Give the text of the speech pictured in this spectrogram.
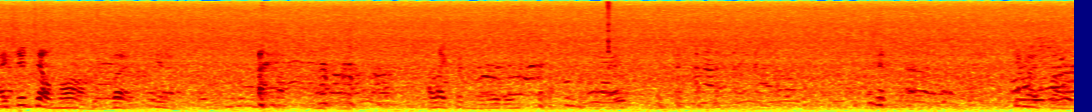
I should tell mom, but, you know. I like putting it over. Too much fun.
